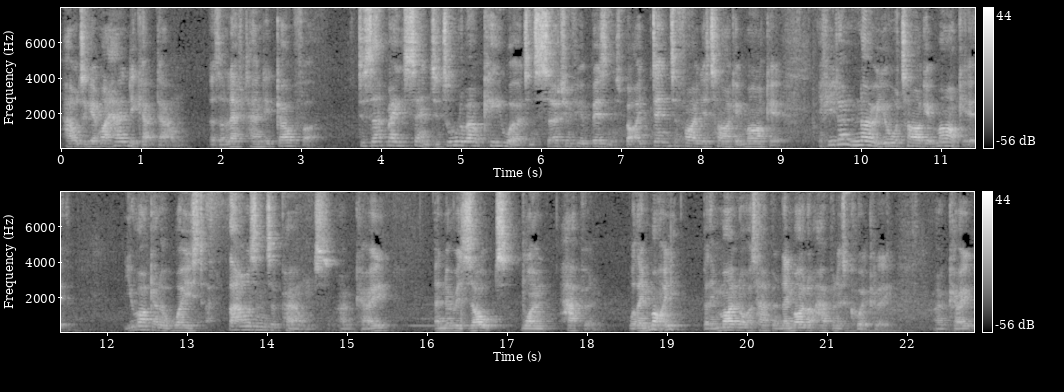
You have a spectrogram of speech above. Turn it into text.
How to get my handicap down as a left-handed golfer. Does that make sense? It's all about keywords and searching for your business, but identifying your target market. If you don't know your target market, you are going to waste thousands of pounds, okay? And the results won't happen. Well, they might, but they might not happen. They might not happen as quickly, okay?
